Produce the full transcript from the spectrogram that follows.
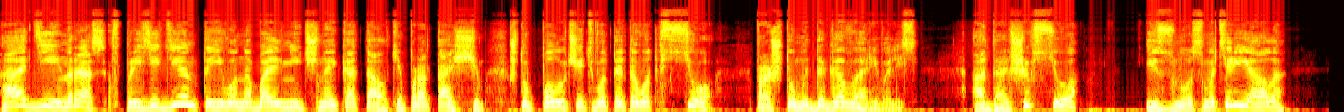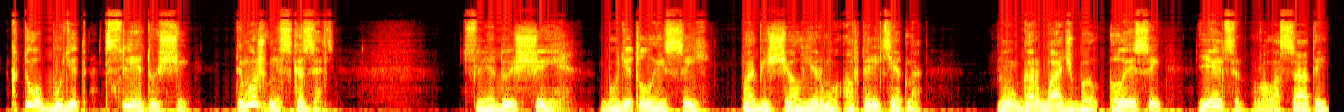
а один раз в президента его на больничной каталке протащим, чтобы получить вот это вот все, про что мы договаривались. А дальше все. Износ материала. Кто будет следующий? Ты можешь мне сказать? Следующий будет лысый, пообещал Ермо авторитетно. Ну, Горбач был лысый, Ельцин волосатый.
